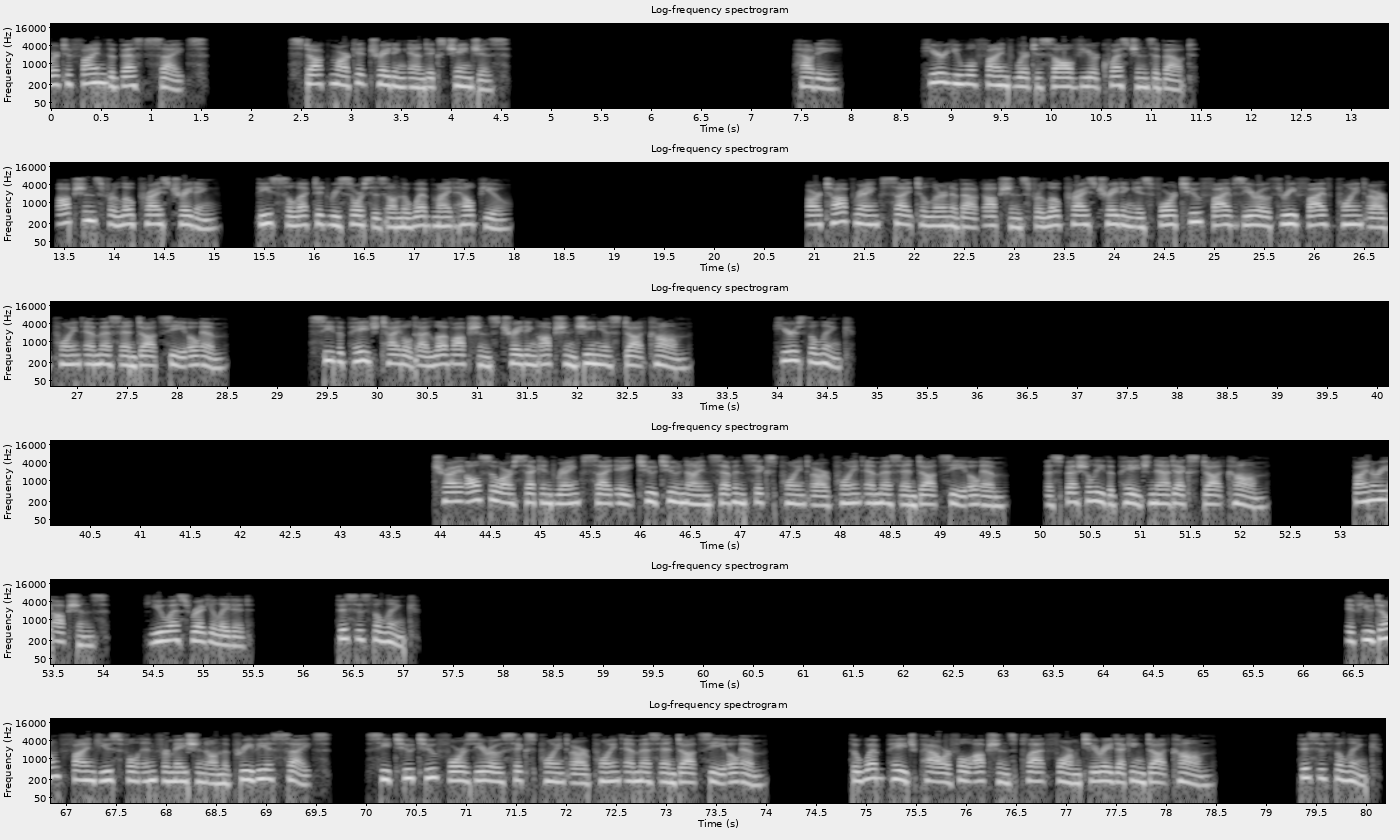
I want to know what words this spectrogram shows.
Where to find the best sites. Stock market trading and exchanges. Howdy. Here you will find where to solve your questions about options for low price trading. These selected resources on the web might help you. Our top ranked site to learn about options for low price trading is 425035.r.msn.com. See the page titled I love options trading optiongenius.com. Here's the link. Try also our second ranked site 822976.r.msn.com especially the page nadex.com. Binary options, US regulated. This is the link. If you don't find useful information on the previous sites, see 22406.r.msn.com. The web page Powerful Options Platform TradeKing.com. This is the link.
